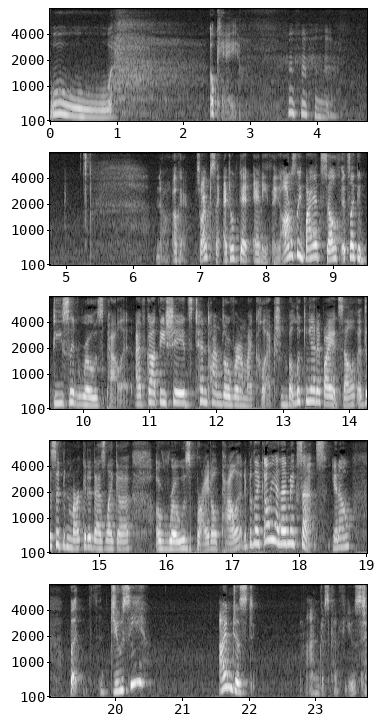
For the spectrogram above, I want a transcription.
Ooh. Okay. No. Okay. So I have to say, I don't get anything. Honestly, by itself, it's like a decent rose palette. I've got these shades 10 times over in my collection, but looking at it by itself, if this had been marketed as like a, a rose bridal palette, it'd be like, oh yeah, that makes sense, you know? But juicy? I'm just, I'm just confused.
